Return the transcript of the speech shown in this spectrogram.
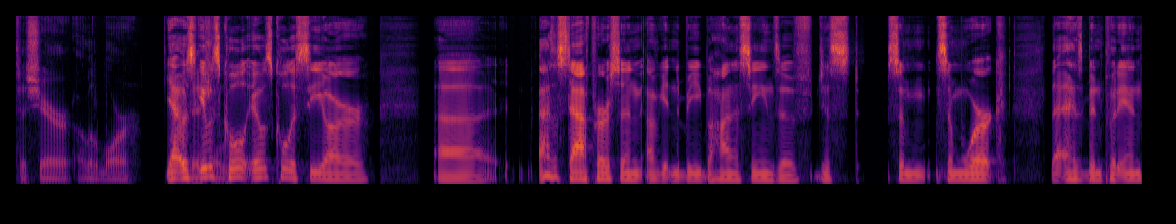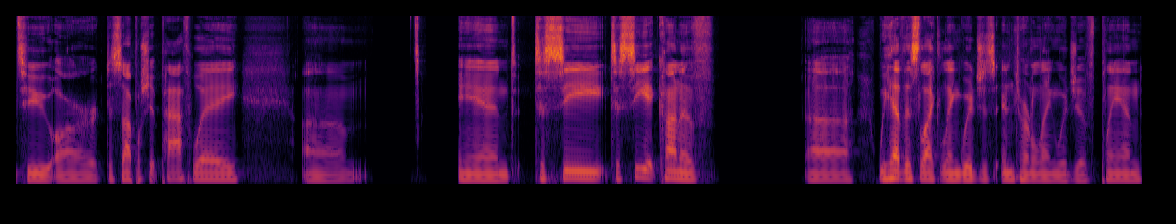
to share a little more. Yeah, it was it was cool. It was cool to see our uh as a staff person, I'm getting to be behind the scenes of just some some work that has been put into our discipleship pathway. Um and to see to see it kind of uh we have this like language, this internal language of plan,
